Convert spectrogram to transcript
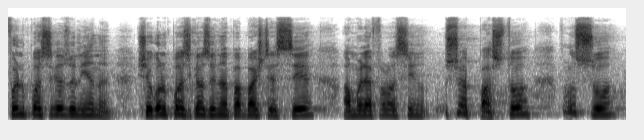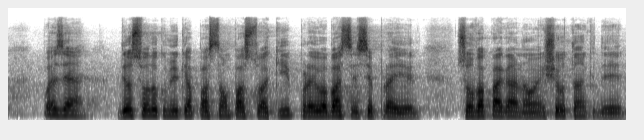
foi no posto de gasolina. Chegou no posto de gasolina para abastecer, a mulher falou assim: O senhor é pastor? Falou, sou. Pois é, Deus falou comigo que ia passar um pastor aqui para eu abastecer para ele. O senhor não vai pagar, não, encheu o tanque dele.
